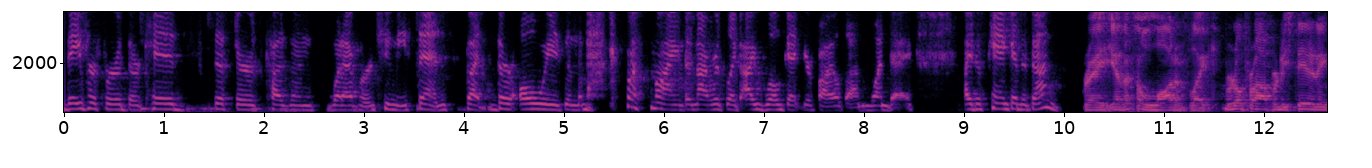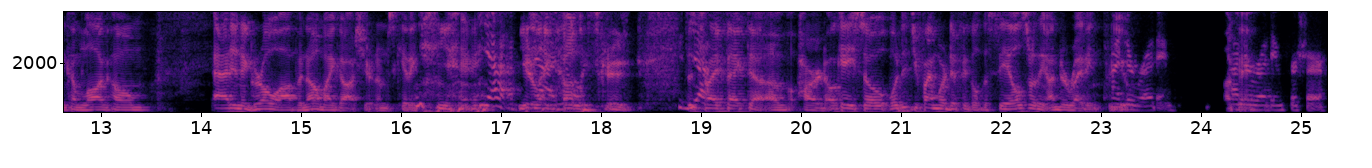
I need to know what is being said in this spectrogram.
they've referred their kids, sisters, cousins, whatever to me since, but they're always in the back of my mind. And I was like, I will get your file done one day. I just can't get it done. Right. Yeah, that's a lot of like real property, stated income, log home. Add in a grow op, and oh my gosh, you're, I'm just kidding. yeah, you're yeah, like totally no. screwed. It's a yeah. trifecta of hard. Okay, so what did you find more difficult, the sales or the underwriting for underwriting. you? Underwriting. Okay. Underwriting for sure.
